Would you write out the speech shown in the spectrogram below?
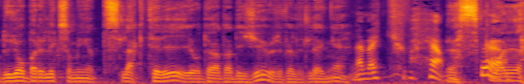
Du jobbade liksom i ett slakteri och dödade djur väldigt länge. Nej men gud vad Jag hemskt är. skojar.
